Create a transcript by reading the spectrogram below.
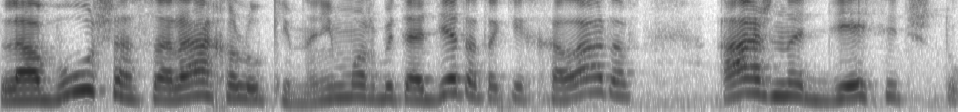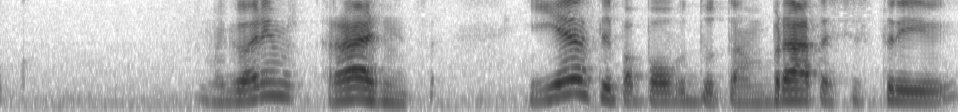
Лавуша сара халуким. На ним может быть одето таких халатов аж на 10 штук. Мы говорим разница. Если по поводу там брата, сестры,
